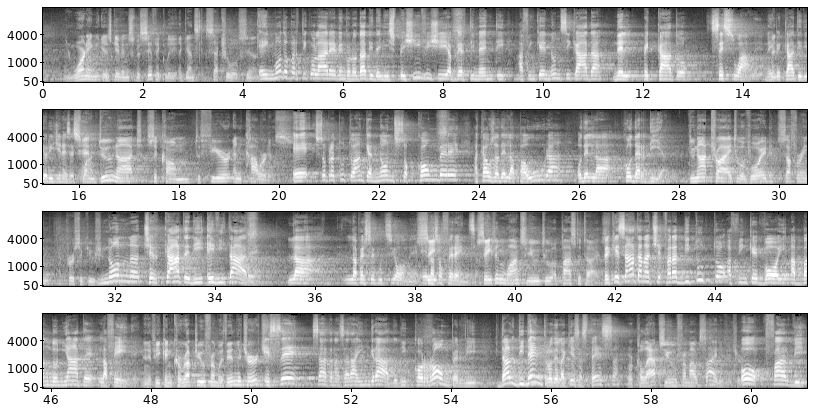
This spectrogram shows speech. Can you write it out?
E in modo particolare vengono dati degli specifici avvertimenti affinché non si cada nel peccato sessuale, nei And- peccati di origine sessuale. And do not succumb to fear and cowardice. E soprattutto anche a non soccombere a causa della paura o della codardia. Do not try to avoid suffering persecution. Non cercate di evitare la, la persecuzione e la sofferenza. Satan wants you to apostatize. Perché Satana ce- farà di tutto affinché voi abbandoniate la fede. And if he can corrupt you from within the church, E se Satana sarà in grado di corrompervi dal di dentro della Chiesa stessa o farvi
